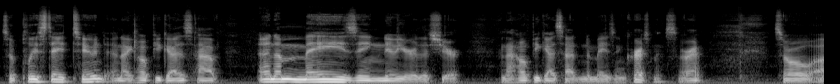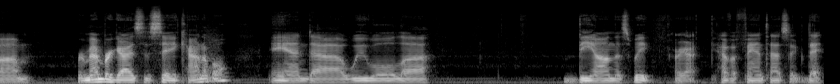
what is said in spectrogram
So please stay tuned, and I hope you guys have an amazing new year this year. And I hope you guys had an amazing Christmas. All right. So um, remember, guys, to stay accountable, and uh, we will uh, be on this week. All right. Have a fantastic day.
